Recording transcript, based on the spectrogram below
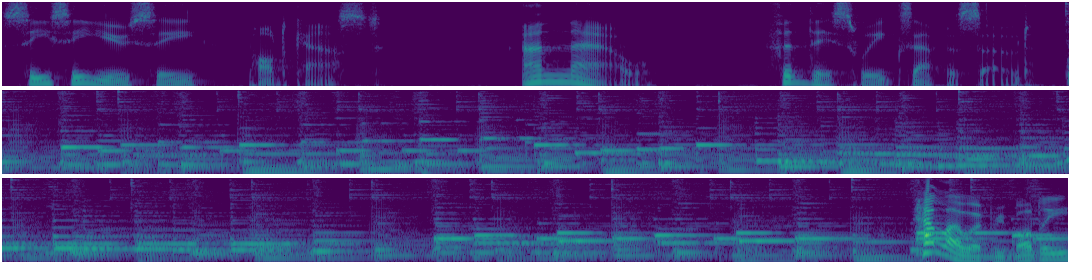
CCUC podcast. And now for this week's episode. Hello, everybody,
